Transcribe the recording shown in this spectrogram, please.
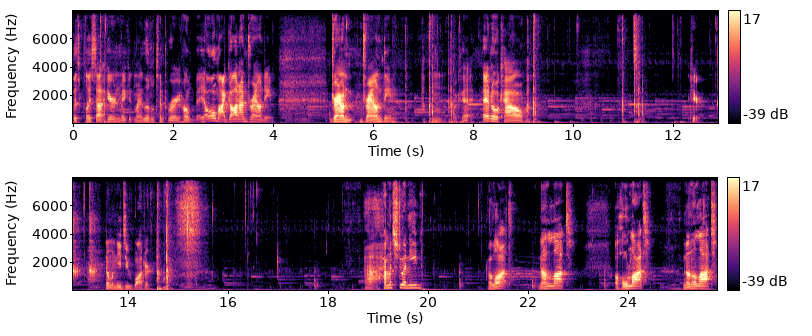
this place out here and make it my little temporary home. Ba- Oh my God, I'm drowning. Drown, drowning. Hmm, okay. Hello, cow. No one needs you, water. Uh, how much do I need? A lot? Not a lot? A whole lot? None a lot?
